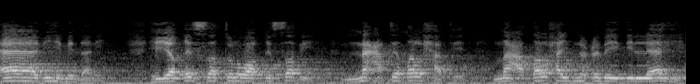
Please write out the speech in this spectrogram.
Haadihi midani hiya qisatun waa qisadii nacti alxati nac alxa ibni cubaydillaahi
